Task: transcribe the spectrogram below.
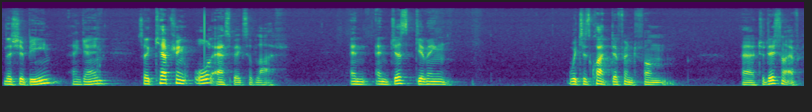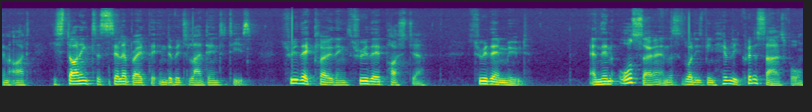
The Shebeen, again, so capturing all aspects of life and, and just giving, which is quite different from uh, traditional African art, he's starting to celebrate the individual identities through their clothing, through their posture, through their mood. And then also, and this is what he's been heavily criticized for,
